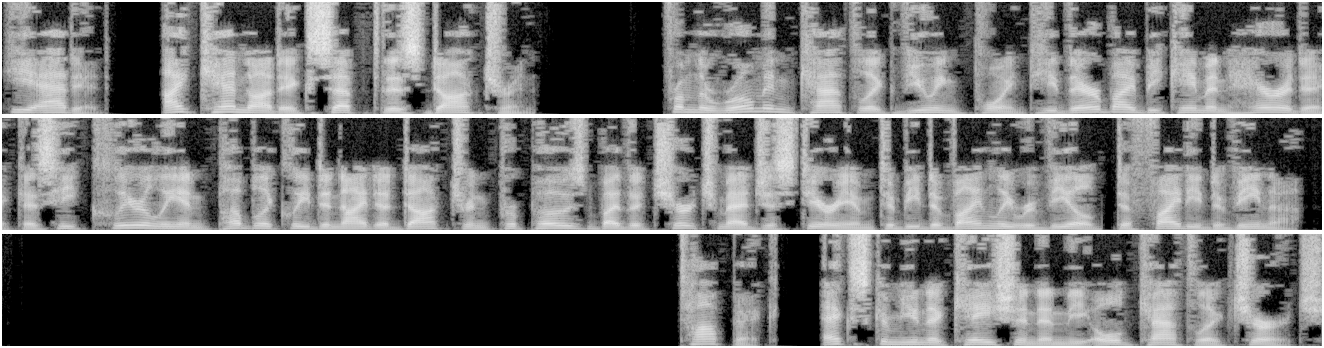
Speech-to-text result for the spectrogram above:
He added, "I cannot accept this doctrine. From the Roman Catholic viewing point he thereby became an heretic as he clearly and publicly denied a doctrine proposed by the Church magisterium to be divinely revealed de fide divina. Excommunication and the Old Catholic Church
